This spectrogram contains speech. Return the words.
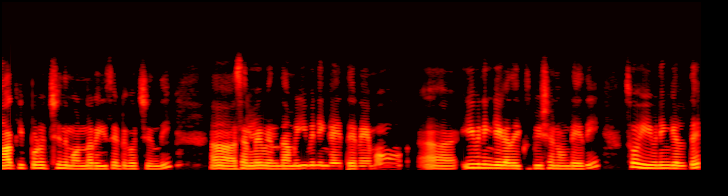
మాకు ఇప్పుడు వచ్చింది మొన్న రీసెంట్గా వచ్చింది. సర్లే వెళ్దాం. ఈవినింగ్ అయితేనేమో ఈవినింగే కదా ఎగ్జిబిషన్ ఉండేది. సో ఈవినింగ్ వెళ్తే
